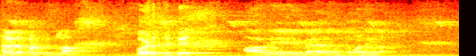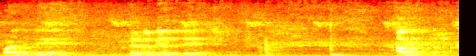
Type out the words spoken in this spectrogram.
தலையில் படுத்துக்கலாம். படுத்துட்டு அப்படியே மேலே கொஞ்சம் வளையலாம். வளர்ந்துட்டு திரும்ப இப்படி வந்துட்டு அப்படி வந்துடலாம்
